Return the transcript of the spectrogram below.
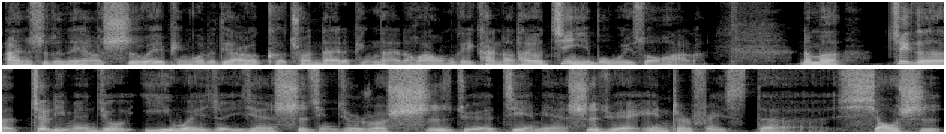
暗示的那样视为苹果的第二个可穿戴的平台的话，我们可以看到它又进一步微缩化了。那么这个这里面就意味着一件事情，就是说视觉界面、视觉 interface 的消失，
